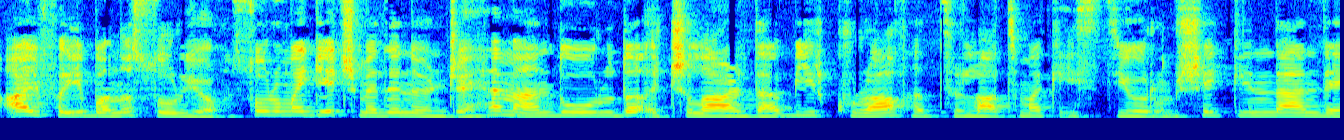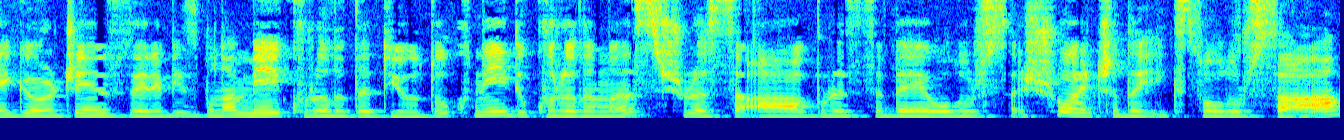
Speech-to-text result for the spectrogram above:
alfayı bana soruyor. Soruma geçmeden önce hemen doğruda açılarda bir kural hatırlatmak istiyorum. Şeklinden de göreceğiniz üzere biz buna M kuralı da diyorduk. Neydi kuralımız? Şurası A, burası B olursa, şu açıda X olursa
